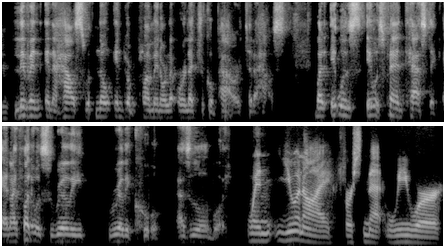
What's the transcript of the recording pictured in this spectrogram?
mm. living in a house with no indoor plumbing or, or electrical power to the house. But it was it was fantastic, and I thought it was really really cool as a little boy. When you and I first met, we were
